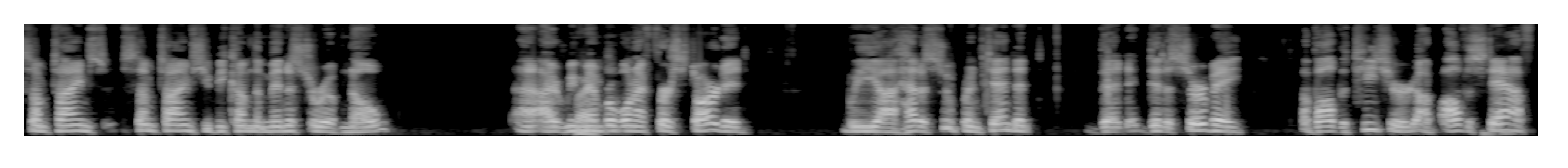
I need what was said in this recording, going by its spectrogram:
Sometimes, sometimes you become the minister of no. Uh, I remember when I first started, we uh, had a superintendent that did a survey of all the teacher, of all the staff,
